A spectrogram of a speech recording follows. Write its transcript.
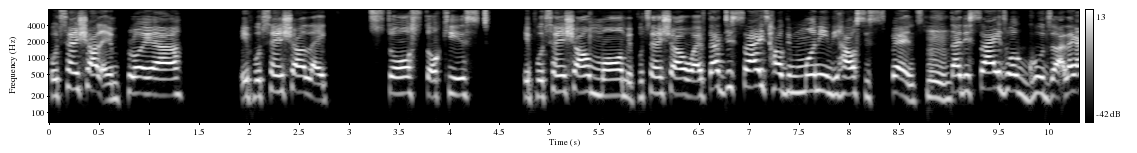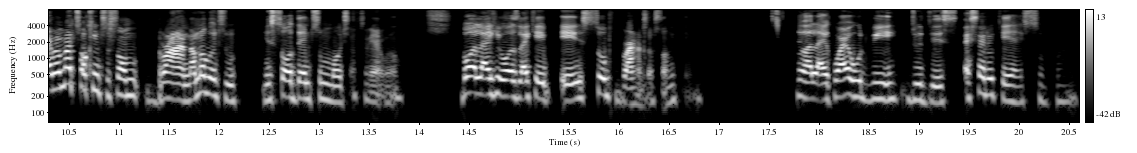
Potential employer, a potential like store stockist, a potential mom, a potential wife that decides how the money in the house is spent, Hmm. that decides what goods are. Like I remember talking to some brand. I'm not going to insult them too much. Actually, I will. But like it was like a, a soap brand or something. They were like, why would we do this? I said, okay, yeah, it's soap brand.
